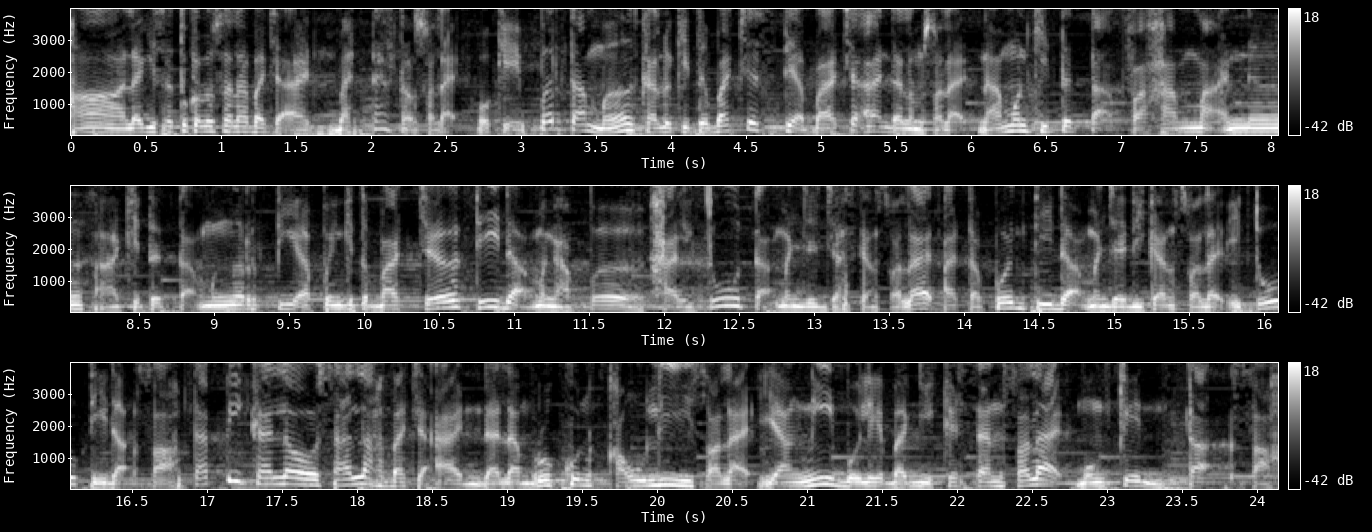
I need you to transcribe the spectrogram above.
Ha, lagi satu kalau salah bacaan, batal tak solat? Okey, pertama kalau kita baca setiap bacaan dalam solat, namun kita tak faham makna, ha, kita tak mengerti apa yang kita baca, tidak mengapa. Hal tu tak menjejaskan solat ataupun tidak menjadikan solat itu tidak sah. Tapi kalau salah bacaan dalam rukun qauli solat, yang ni boleh bagi kesan solat, mungkin tak sah.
